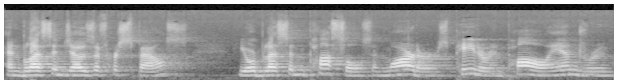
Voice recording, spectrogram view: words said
and blessed Joseph, her spouse your blessed apostles and martyrs, Peter and Paul, Andrew,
